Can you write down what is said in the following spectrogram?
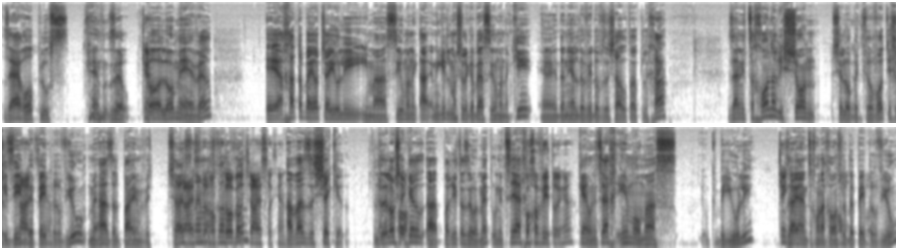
זה היה רו פלוס. כן, זהו. כן. לא, לא מעבר. אה, אחת הבעיות שהיו לי עם הסיום הנקי, אה, אני אגיד משהו לגבי הסיום הנקי, אה, דניאל דוידוב זה shoutout לך. זה הניצחון הראשון שלו של- בקרבות יחידים סטיילס, ב pay-per-view מאז 2019, אם אני זוכר אוקטובר נכון. 19, כן. אבל זה שקר. זה לא. שקר, הפריט הזה הוא אמת, הוא ניצח, כוכבית, רגע. כן, הוא ניצח עם אומאס ביולי, כן, זה כן. היה הניצחון האחרון שלו ב pay-per-view.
